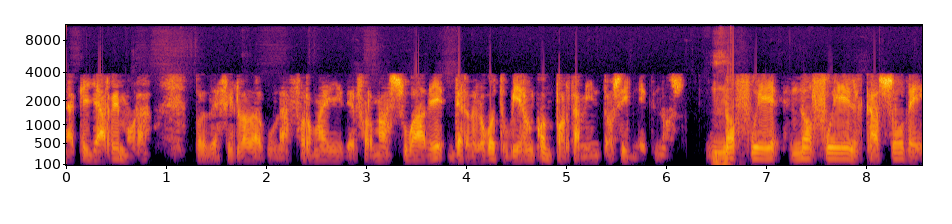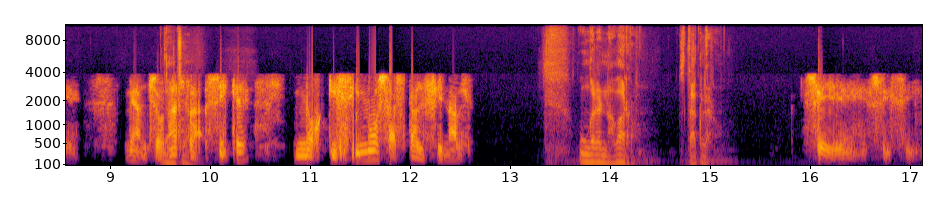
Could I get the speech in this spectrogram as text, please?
aquella rémora, por decirlo de alguna forma y de forma suave, desde luego tuvieron comportamientos indignos. No fue, no fue el caso de, de Anchonastra, así que nos quisimos hasta el final. Un gran Navarro, está claro. Sí, sí, sí,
